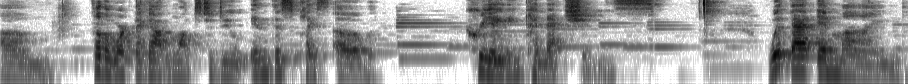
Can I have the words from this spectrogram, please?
um, for the work that God wants to do in this place of creating connections. With that in mind,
